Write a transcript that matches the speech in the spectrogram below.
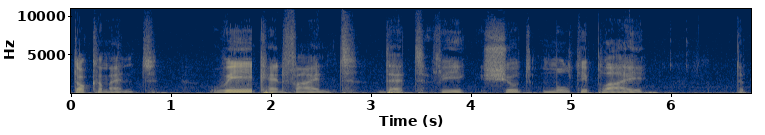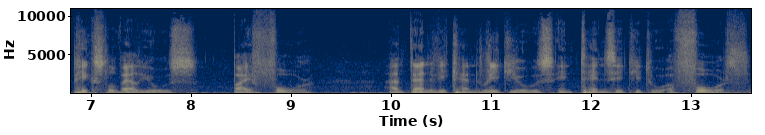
document we can find that we should multiply the pixel values by 4 and then we can reduce intensity to a fourth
